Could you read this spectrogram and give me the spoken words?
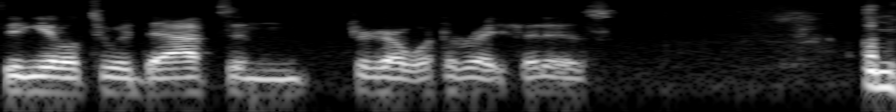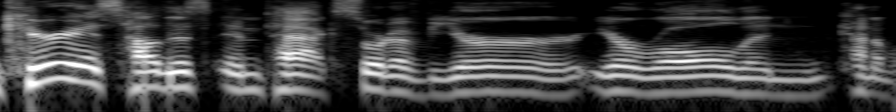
being able to adapt and figure out what the right fit is. I'm curious how this impacts sort of your your role and kind of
